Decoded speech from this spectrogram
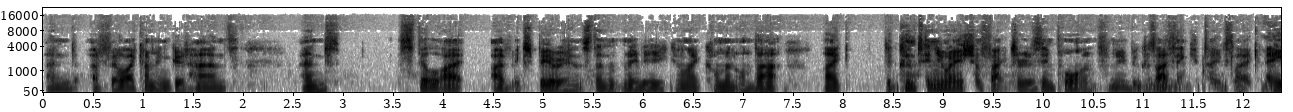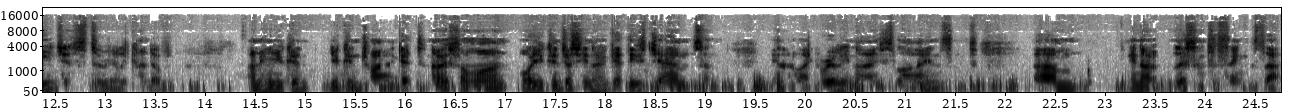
and I feel like I'm in good hands. And still I, I've experienced, and maybe you can like comment on that, like the continuation factor is important for me because I think it takes like ages to really kind of, I mean, you can, you can try and get to know someone or you can just, you know, get these gems and, you know, like really nice lines and, um, you know, listen to things that,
